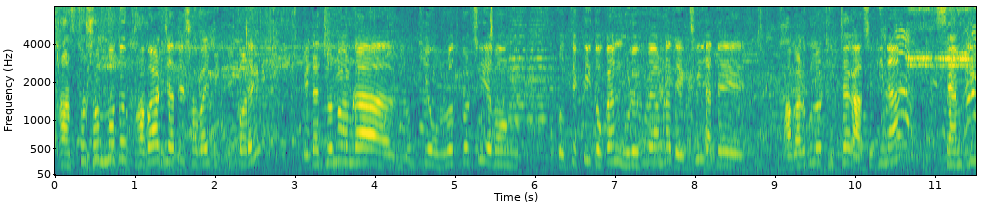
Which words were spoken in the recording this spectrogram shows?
স্বাস্থ্যসম্মত খাবার যাতে সবাই বিক্রি করে এটার জন্য আমরা লোককে অনুরোধ করছি এবং প্রত্যেকটি দোকান ঘুরে ঘুরে আমরা দেখছি যাতে খাবারগুলো ঠিকঠাক আছে কি না স্যাম্পলিং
